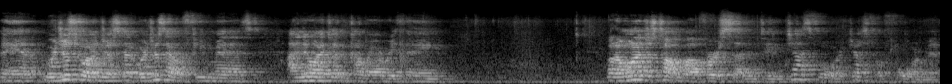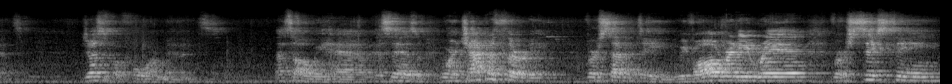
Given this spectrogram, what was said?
and we're just going to just have, we're just have a few minutes. I knew I couldn't cover everything but I want to just talk about verse 17 just for just for four minutes. Just for four minutes. That's all we have. It says we're in chapter 30 verse 17 we've already read verse 16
